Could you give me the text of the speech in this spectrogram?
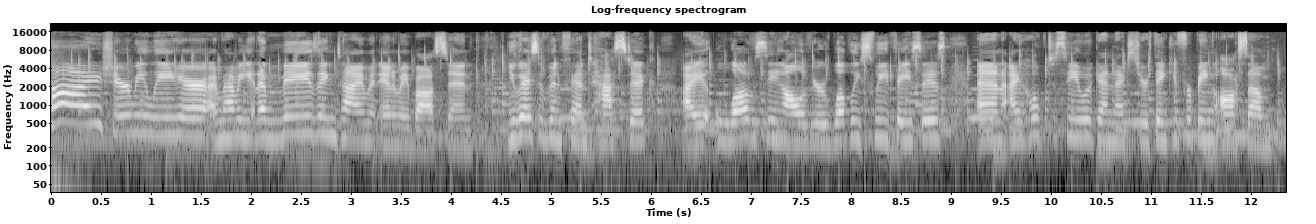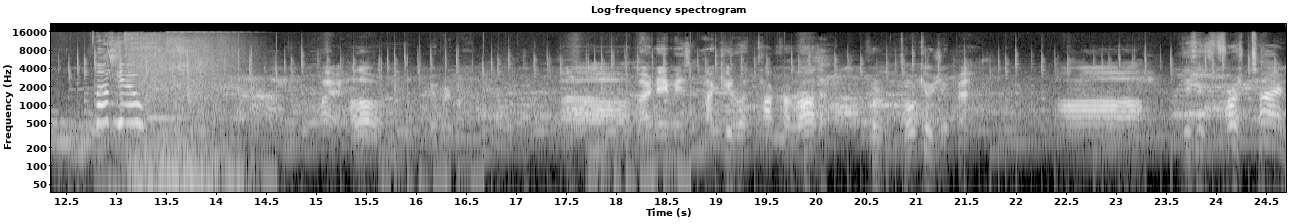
Hi, Jeremy Lee here. I'm having an amazing time at Anime Boston. You guys have been fantastic. I love seeing all of your lovely, sweet faces, and I hope to see you again next year. Thank you for being awesome. Love you. Hi, hello, everybody. Uh, my name is Akira Takarada from Tokyo, Japan. Uh, this is first time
